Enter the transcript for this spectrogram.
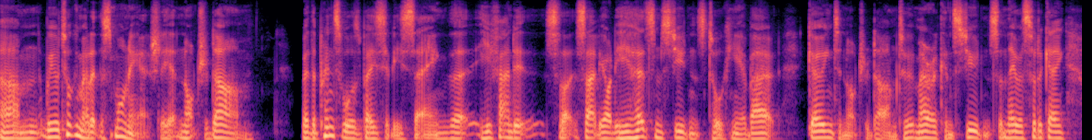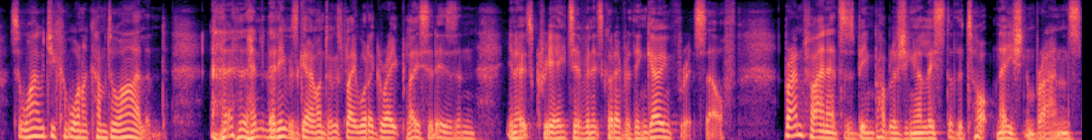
Um, we were talking about it this morning, actually, at Notre Dame where the principal was basically saying that he found it slightly odd. He heard some students talking about going to Notre Dame to American students, and they were sort of going, "So why would you want to come to Ireland?" And then, then he was going on to explain what a great place it is, and you know it's creative and it's got everything going for itself. Brand Finance has been publishing a list of the top nation brands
